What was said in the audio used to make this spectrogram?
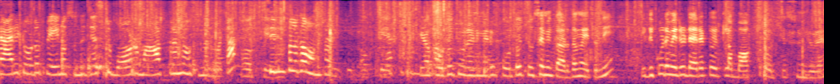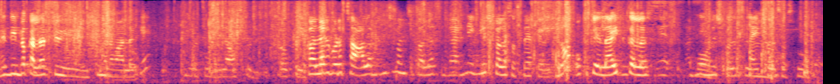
శారీ టోటల్ ప్లెయిన్ వస్తుంది. జస్ట్ బార్డర్ మాత్రమే వస్తుంది అనమాట సింపుల్గా ఉంటుంది ఓకే. ఇక్కడ ఫోటో చూడండి మీరు. ఫోటో చూస్తే మీకు అర్థమవుతుంది. ఇది కూడా మీరు డైరెక్ట్ ఇట్లా బాక్స్ వచ్చేస్తుంది చూడండి. దీంట్లో కలర్స్ చూపించి మన వాళ్ళకి. ఓకే కలర్ కూడా చాలా మంచి మంచి కలర్స్ ఉన్నాయి. అన్ని ఇంగ్లీష్ కలర్స్ వస్తాయి అక్కడ వీటిలో okay light colours English colours light colours వస్తూ ఉంటాయి.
